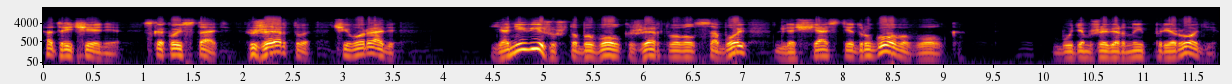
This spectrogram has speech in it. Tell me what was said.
отречение. С какой стати? Жертва? Чего ради? Я не вижу, чтобы волк жертвовал собой для счастья другого волка. Будем же верны природе.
